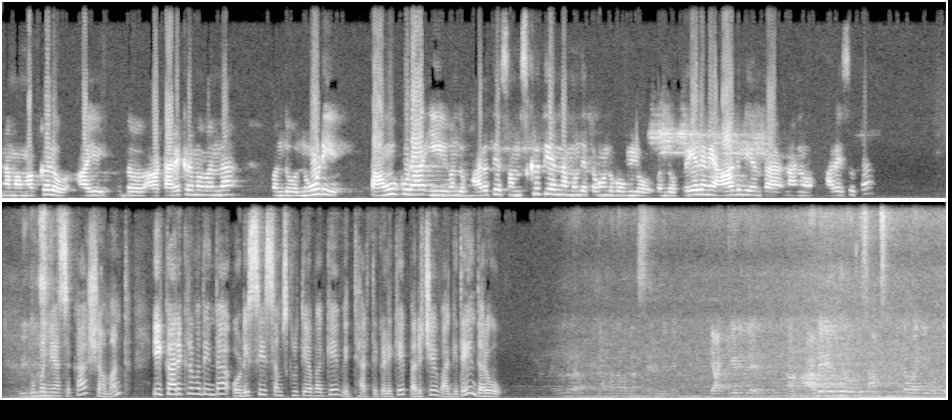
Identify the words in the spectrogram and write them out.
ನಮ್ಮ ಮಕ್ಕಳು ಆ ಇದು- ಆ ಕಾರ್ಯಕ್ರಮವನ್ನ ಒಂದು ನೋಡಿ ತಾವು ಕೂಡ ಈ ಒಂದು ಭಾರತೀಯ ಸಂಸ್ಕೃತಿಯನ್ನ ಮುಂದೆ ತಗೊಂಡು ಹೋಗಲು ಒಂದು ಪ್ರೇರಣೆ ಆಗಲಿ ಅಂತ ನಾನು ಹಾರೈಸುತ್ತಾ. ಉಪನ್ಯಾಸಕ ಶಮಂತ್ ಈ ಕಾರ್ಯಕ್ರಮದಿಂದ ಒಡಿಸ್ಸಿ ಸಂಸ್ಕೃತಿಯ ಬಗ್ಗೆ ವಿದ್ಯಾರ್ಥಿಗಳಿಗೆ ಪರಿಚಯವಾಗಿದೆ ಎಂದರು. ಯಾಕೆ ಹೇಳಿದ್ರೆ ಹಾವೇರಿ ಕೂಡ ಒಂದು ಸಾಂಸ್ಕೃತಿಕವಾಗಿ ಒಂದು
